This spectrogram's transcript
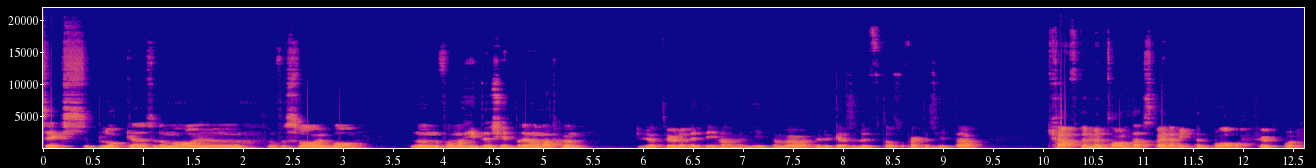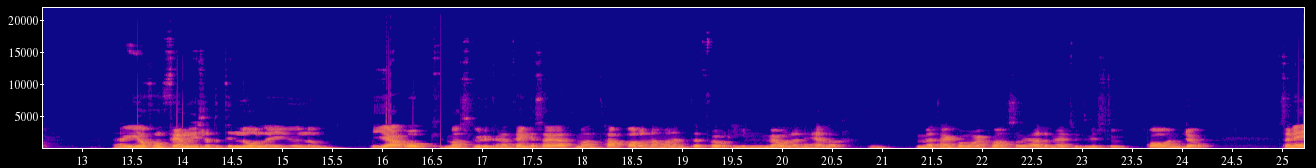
Sex blockade så de har ju... De försvarar ju bra. Någon form av hit and shit på denna matchen. Jag tog det lite innan men hitten var att vi lyckades lyfta oss och faktiskt hitta kraften mentalt att spela riktigt bra fotboll. Jag från 5 insläppta till 0 är ju ändå... Ja, och man skulle kunna tänka sig att man tappar det när man inte får in målen heller. Mm. Med tanke på hur många chanser vi hade. Men jag tyckte vi stod bra ändå. Sen är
